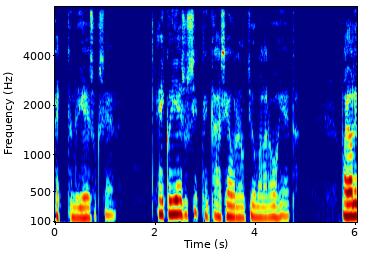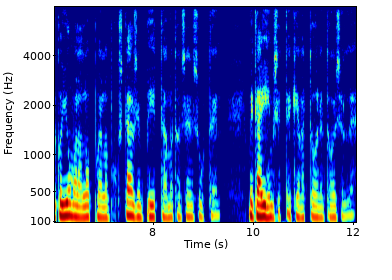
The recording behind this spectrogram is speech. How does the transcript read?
pettynyt Jeesukseen? Eikö Jeesus sittenkään seurannut Jumalan ohjeita? Vai oliko Jumala loppujen lopuksi täysin piittaamaton sen suhteen, mitä ihmiset tekevät toinen toiselleen?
